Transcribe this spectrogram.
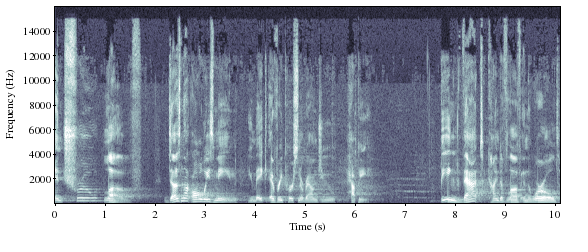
And true love does not always mean you make every person around you happy. Being that kind of love in the world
